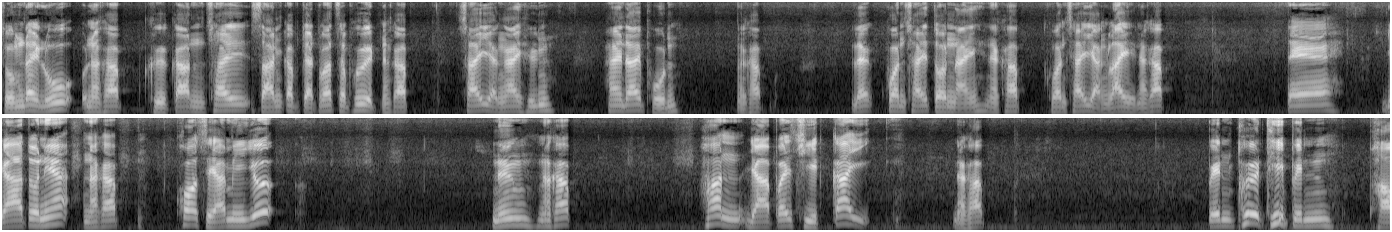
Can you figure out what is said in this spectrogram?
ชมได้รู้นะครับ คือการใช้สารกำจัดวัชพืชนะครับ ใช้อย่างไงถึงให้ได้ผลนะครับ และควรใช้ตอนไหนนะครับ ควรใช้อย่างไรนะครับ แต่ยาตัวนี้นะครับ ข้อเสียมีเยอะหนึ่งนะครับท่านอย่าไปฉีดใกล้นะครับ เป็นพืชที่เป็นเผา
